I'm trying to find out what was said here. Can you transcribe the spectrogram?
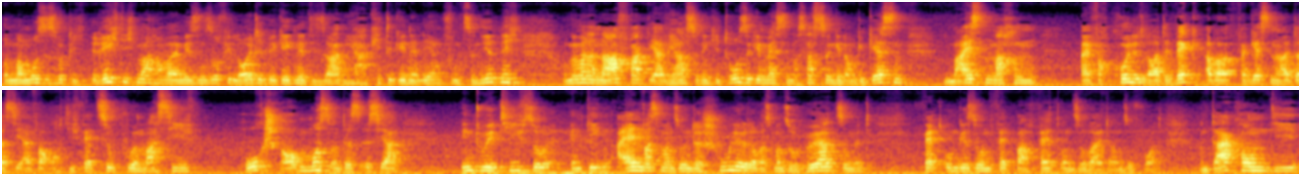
Und man muss es wirklich richtig machen, weil mir sind so viele Leute begegnet, die sagen, ja, ketogene Ernährung funktioniert nicht und wenn man dann nachfragt, ja, wie hast du den Ketose gemessen, was hast du denn genau gegessen? Die meisten machen einfach Kohlenhydrate weg, aber vergessen halt, dass sie einfach auch die Fettzufuhr massiv hochschrauben muss. Und das ist ja intuitiv so entgegen allem, was man so in der Schule oder was man so hört, so mit Fett ungesund, Fett macht Fett und so weiter und so fort. Und da kommen die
